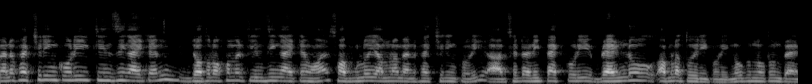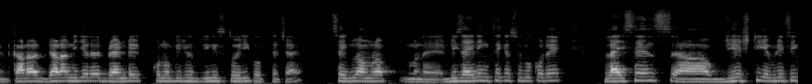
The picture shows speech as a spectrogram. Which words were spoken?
ম্যানুফ্যাকচারিং করি ক্লিনজিং আইটেম যত রকমের ক্লিনজিং আইটেম হয় সবগুলোই আমরা ম্যানুফ্যাকচারিং করি। আর সেটা রিপ্যাক করি ব্র্যান্ডও আমরা তৈরি করি নতুন নতুন ব্র্যান্ড কারা যারা নিজেদের ব্র্যান্ডের কোনো কিছু জিনিস তৈরি করতে চায় সেগুলো আমরা মানে ডিজাইনিং থেকে শুরু করে লাইসেন্স জিএসটি এভরিথিং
